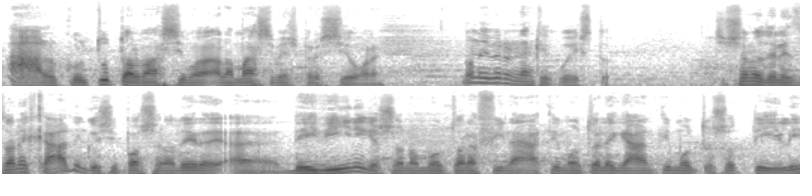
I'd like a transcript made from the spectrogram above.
alcol, tutto al massimo, alla massima espressione. Non è vero neanche questo. Ci sono delle zone calde in cui si possono avere eh, dei vini che sono molto raffinati, molto eleganti, molto sottili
